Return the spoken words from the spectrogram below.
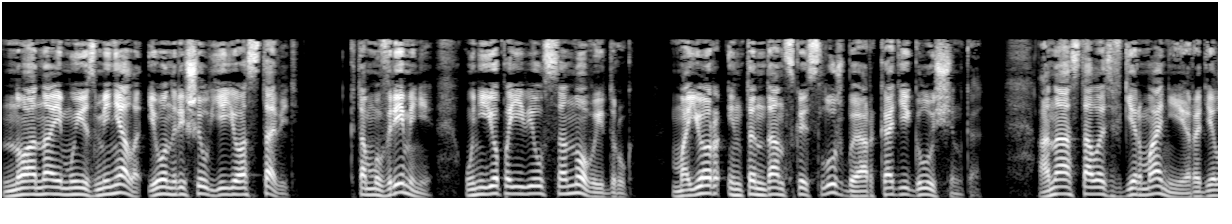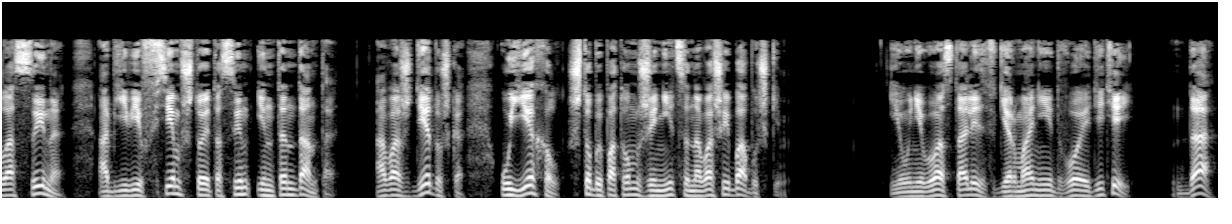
Но она ему изменяла, и он решил ее оставить. К тому времени у нее появился новый друг, майор интендантской службы Аркадий Глущенко. Она осталась в Германии, родила сына, объявив всем, что это сын интенданта. А ваш дедушка уехал, чтобы потом жениться на вашей бабушке. И у него остались в Германии двое детей. Да,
